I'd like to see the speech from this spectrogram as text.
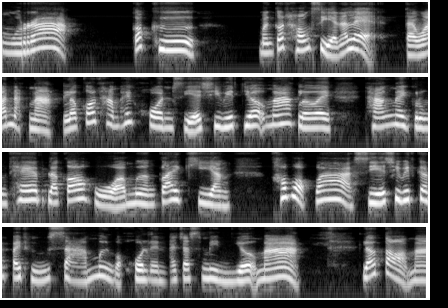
งราก ก็คือมันก็ท้องเสียนั่นแหละแต่ว่าหนักๆ แล้วก็ทำให้คนเสียชีวิตเยอะมากเลย ทั้งในกรุงเทพแล้วก็หัวเมืองใกล้เคียง เขาบอกว่าเสียชีวิตกันไปถึงสามหมื่นกว่าคนเลยนะจัสมินเยอะมาก แล้วต่อมา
